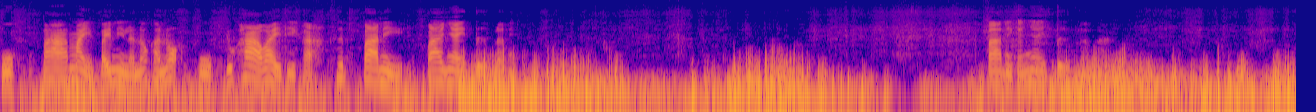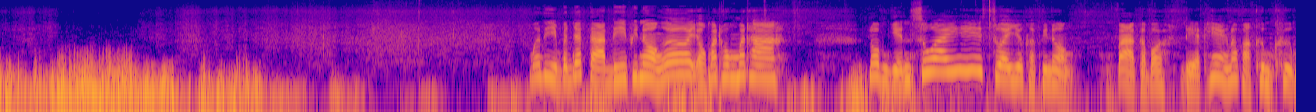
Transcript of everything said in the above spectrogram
ปลูกปลาใหม่ไปนี่แหละเนาะค่ะเนาะปลูกยุค่าไว้ทีค่ะคือปลานี่ปลาใหญ่เติบแล้วนี่ปลานี่ก็ใหญ่เติบแล้วค่ะ เมื่อดีบรรยากาศดีพี่น้องเอ้ยออกมาทงมาทาลมเย็นสวยสวยอยู่ค่ะพี่น้องป่ากับบแดดแห้งเนาะค่ะคึมคึม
